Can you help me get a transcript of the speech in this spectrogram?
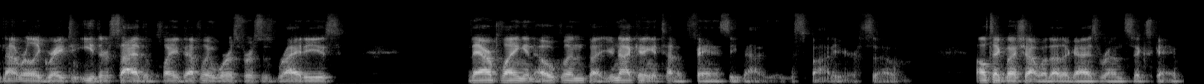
Not really great to either side of the plate. Definitely worse versus righties. They are playing in Oakland, but you're not getting a ton of fantasy value in the spot here. So I'll take my shot with other guys around 6K.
